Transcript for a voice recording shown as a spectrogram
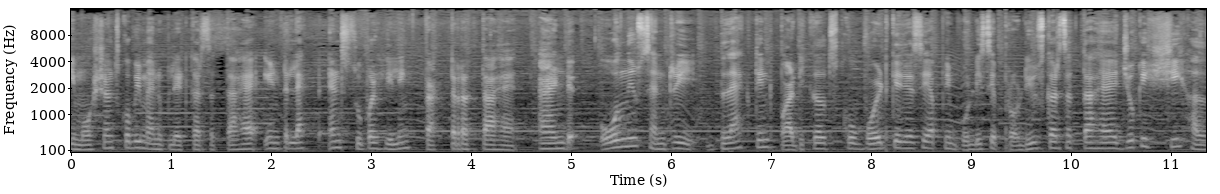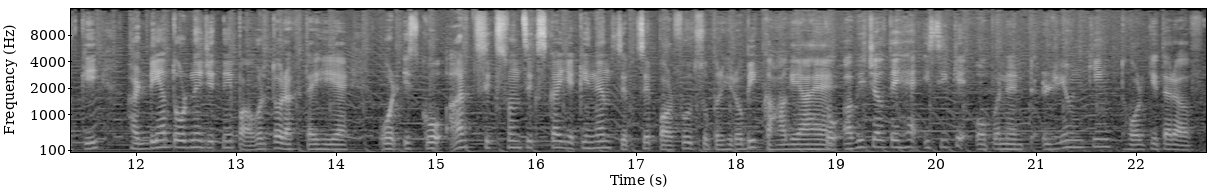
इमोशंस को भी मैनिपुलेट कर सकता है intellect and super healing factor रखता है। And all new Sentry black tint particles को वॉइड के जैसे अपनी बॉडी से प्रोड्यूस कर सकता है, जो कि शी हल्क हड्डियाँ तोड़ने जितनी पावर तो रखता ही है। और इसको अर्थ 616 का यकीनन सबसे पावरफुल सुपर हीरो भी कहा गया है। तो अभी चलते हैं इसी के ओपोनेंट रियन किंग थोर की तरफ़।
